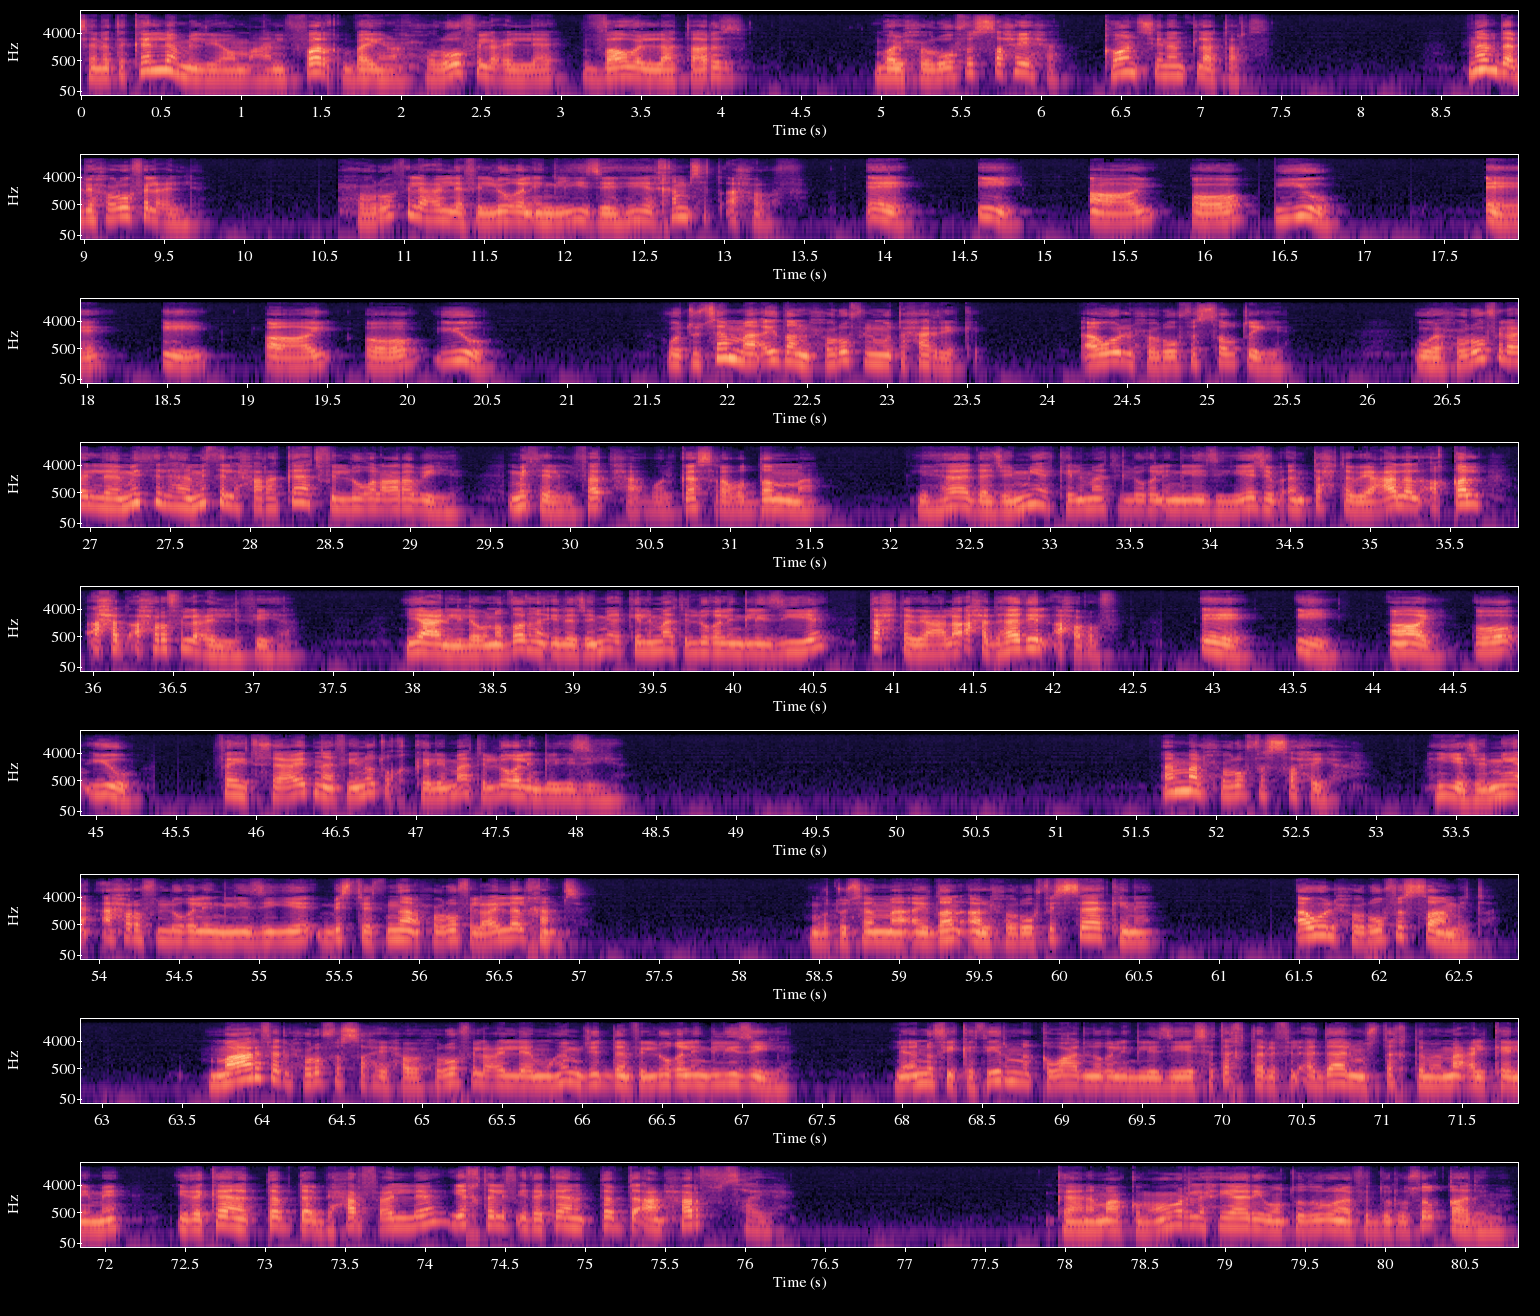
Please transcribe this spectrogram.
سنتكلم اليوم عن الفرق بين حروف العلة vowel letters والحروف الصحيحة consonant letters. نبدأ بحروف العلة. حروف العلة في اللغة الإنجليزية هي خمسة أحرف. A E I O U. A E I O U. وتسمى أيضا الحروف المتحركة أو الحروف الصوتية. وحروف العلة مثلها مثل الحركات في اللغة العربية. مثل الفتحة والكسرة والضمة. لهذا جميع كلمات اللغة الإنجليزية يجب أن تحتوي على الأقل أحد أحرف العلة فيها. يعني لو نظرنا إلى جميع كلمات اللغة الإنجليزية تحتوي على أحد هذه الأحرف. A, E, I, O, U. فهي تساعدنا في نطق كلمات اللغة الإنجليزية. أما الحروف الصحيحة هي جميع أحرف اللغة الإنجليزية باستثناء حروف العلة الخمسة. وتسمى أيضا الحروف الساكنة أو الحروف الصامتة. معرفة الحروف الصحيحة وحروف العلة مهم جدا في اللغة الإنجليزية لأنه في كثير من قواعد اللغة الإنجليزية ستختلف الأداة المستخدمة مع الكلمة. إذا كانت تبدأ بحرف علة يختلف إذا كانت تبدأ عن حرف صحيح. كان معكم عمر الحياري وانتظرونا في الدروس القادمة.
